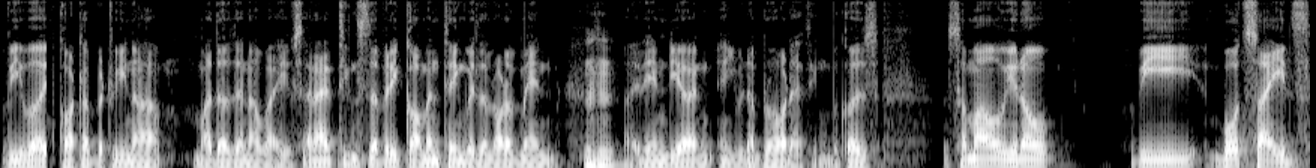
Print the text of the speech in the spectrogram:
we were caught up between our mothers and our wives. And I think this is a very common thing with a lot of men mm-hmm. in India and even abroad, I think, because somehow, you know, we both sides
